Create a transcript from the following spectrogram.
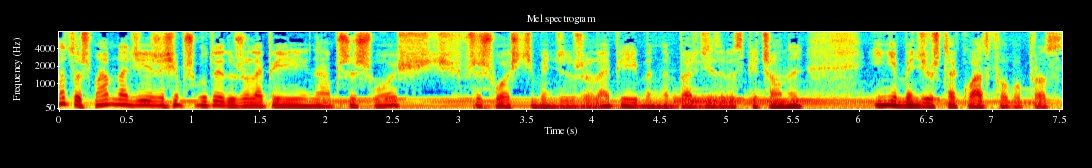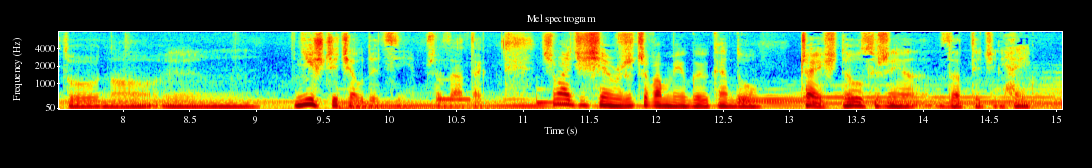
No cóż, mam nadzieję, że się przygotuję dużo lepiej na przyszłość. W przyszłości będzie dużo lepiej, będę bardziej zabezpieczony i nie będzie już tak łatwo po prostu no, yy, niszczyć audycji przez atak. Trzymajcie się, życzę Wam miłego weekendu. Cześć, do usłyszenia za tydzień. Hej!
